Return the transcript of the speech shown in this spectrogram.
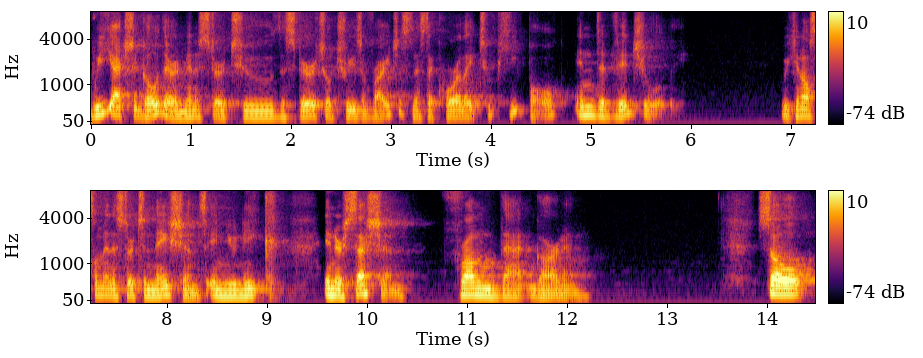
we actually go there and minister to the spiritual trees of righteousness that correlate to people individually. We can also minister to nations in unique intercession from that garden. So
